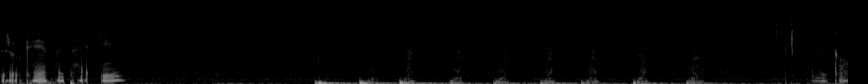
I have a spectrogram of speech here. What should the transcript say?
Is it okay if I pet you? Oh my gosh,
